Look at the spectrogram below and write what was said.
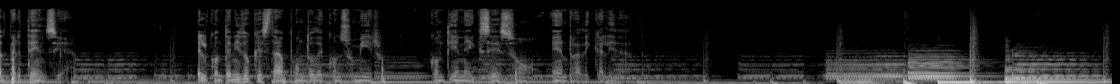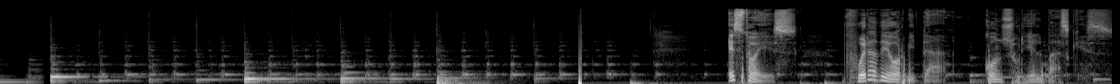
Advertencia. El contenido que está a punto de consumir contiene exceso en radicalidad. Esto es Fuera de órbita con Suriel Vázquez.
